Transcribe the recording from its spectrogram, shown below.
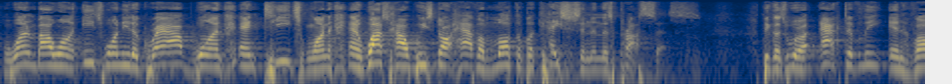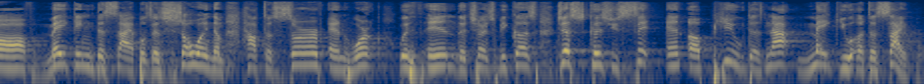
one by one. Each one need to grab one and teach one and watch how we start having multiplication in this process. Because we are actively involved making disciples and showing them how to serve and work within the church. Because just because you sit in a pew does not make you a disciple.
